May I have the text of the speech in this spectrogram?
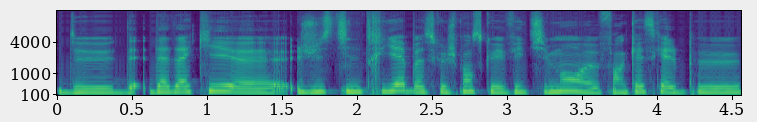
d'attaquer euh, Justine Triet parce que je pense qu'effectivement, euh, qu'est-ce qu'elle peut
